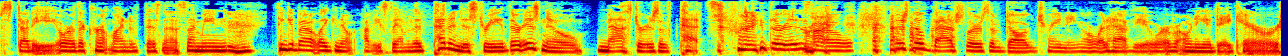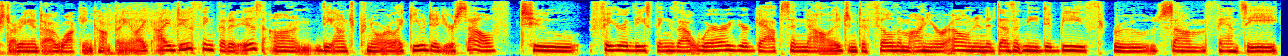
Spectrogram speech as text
study or their current line of business. I mean, mm-hmm. think about like, you know, obviously I'm in the pet industry. There is no masters of pets, right? There is no, there's no bachelors of dog training or what have you, or of owning a daycare or starting a dog walking company. Like, I do think that it is on the entrepreneur, like you did yourself, to figure these things out. Where are your gaps in knowledge and to fill them on your own? And it doesn't need to be through some fancy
